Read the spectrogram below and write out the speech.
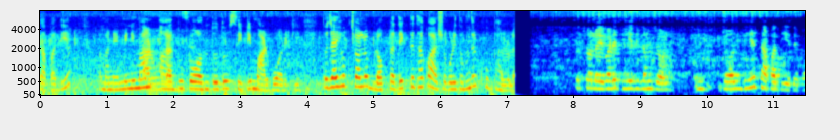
চাপা দিয়ে মানে মিনিমাম দুটো অন্তত সিটি মারবো আর কি। তো যাই হোক চলো ব্লগটা দেখতে থাকো আশা করি তোমাদের খুব ভালো লাগবে তো চলো এবারে দিয়ে দিলাম জল। জল দিয়ে চাপা দিয়ে দেবো।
